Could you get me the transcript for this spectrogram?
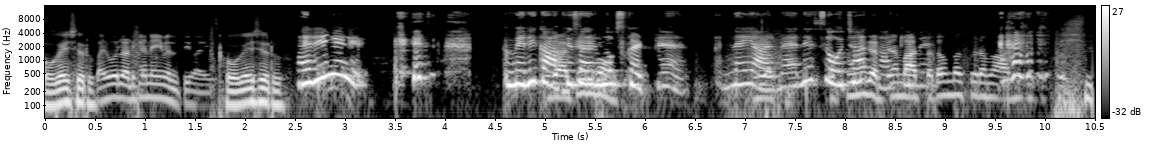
हो गए शुरू। भाई वो लड़कियाँ नहीं मिलती भाई। हो गए शुरू। अरे मेरी काफ़ी सारे लोग करते हैं। नहीं यार मैंने सोचा था बात करता हूँ बस फिर हम सकते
